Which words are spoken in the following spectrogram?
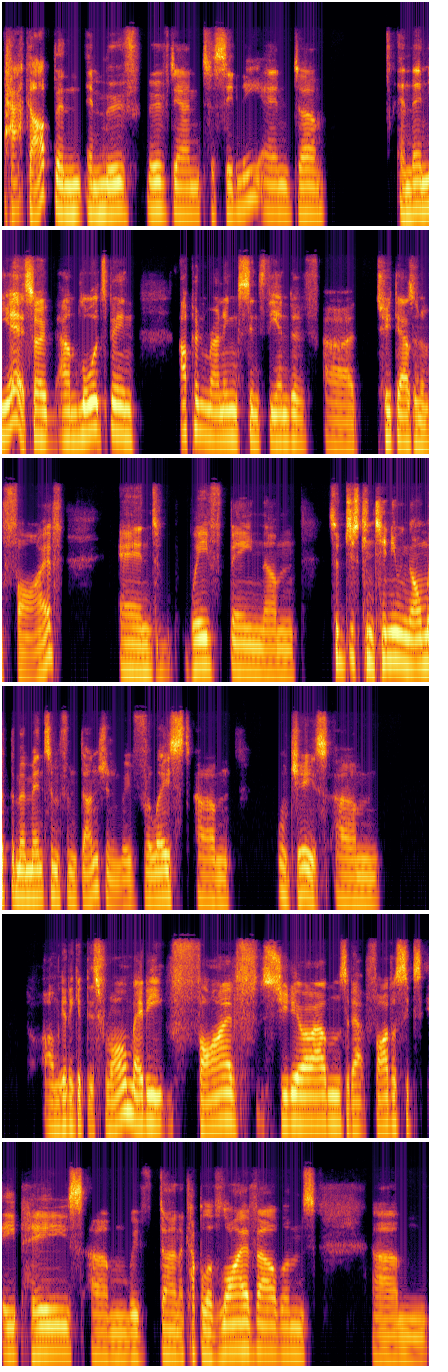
pack up and, and move move down to Sydney, and um, and then yeah, so um, Lord's been up and running since the end of uh, 2005, and we've been um, so just continuing on with the momentum from Dungeon. We've released, um, oh geez, um, I'm going to get this wrong. Maybe five studio albums, about five or six EPs. Um, we've done a couple of live albums um,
